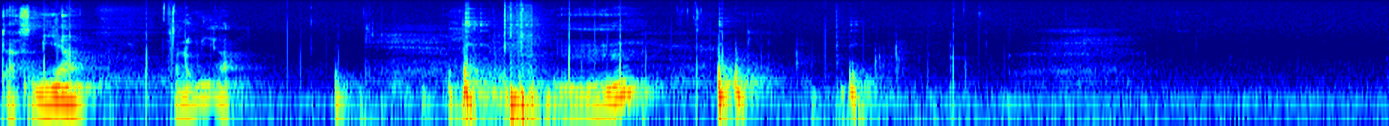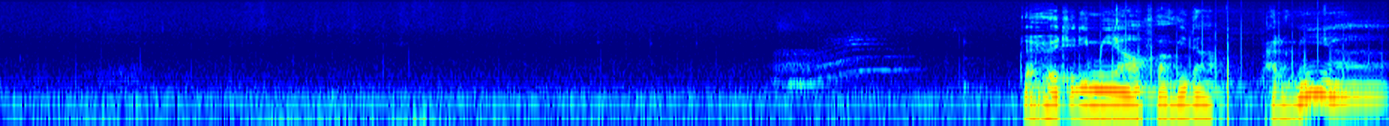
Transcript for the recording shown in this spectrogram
Das Mia. Hallo Mia. Hm. Da hört ihr die Mia auch mal wieder. Hallo Mia.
